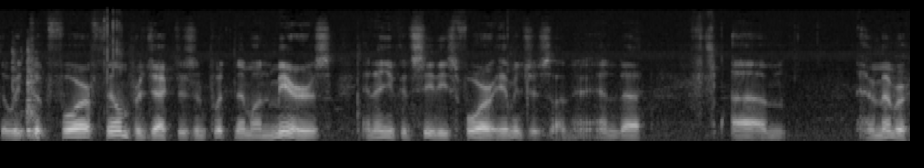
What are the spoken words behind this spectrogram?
So we took four film projectors and put them on mirrors, and then you could see these four images on there. And uh, um, I remember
